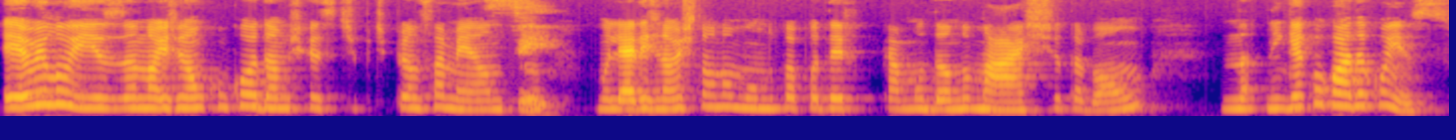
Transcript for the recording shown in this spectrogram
Eu e Luísa, nós não concordamos com esse tipo de pensamento. Sim. Mulheres não estão no mundo para poder ficar mudando macho, tá bom? Ninguém concorda com isso.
